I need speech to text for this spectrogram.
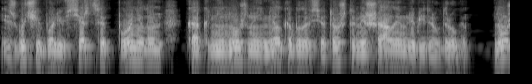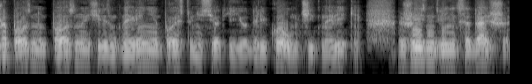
И с жгучей болью в сердце понял он, как ненужно и мелко было все то, что мешало им любить друг друга. Но уже поздно, поздно, и через мгновение поезд унесет ее далеко, умчит навеки. Жизнь двинется дальше,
